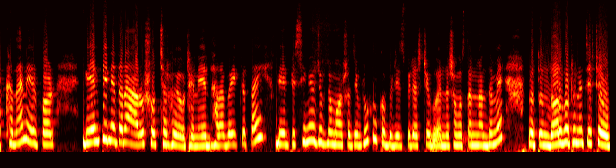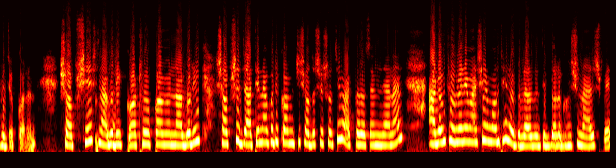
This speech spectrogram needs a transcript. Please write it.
আখ্যা দেন। এরপর বিএনপি নেতারা আরও সোচ্চার হয়ে ওঠেন। এর ধারাবাহিকতায় বিএনপি সিনিয়র যুগ্ম মহাসচিব রুহুল কবির রিজভী রাষ্ট্রীয় গোয়েন্দা সংস্থার মাধ্যমে নতুন দল গঠনের চেষ্টায় অভিযোগ করেন। সবশেষ নাগরিক কম- নাগরিক, সবশেষ জাতীয় নাগরিক কমিটির সদস্য সচিব আক্তার হোসেন জানান, আগামী ফেব্রুয়ারি মাসের মধ্যে নতুন রাজনৈতিক দলের ঘোষণা আসবে।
